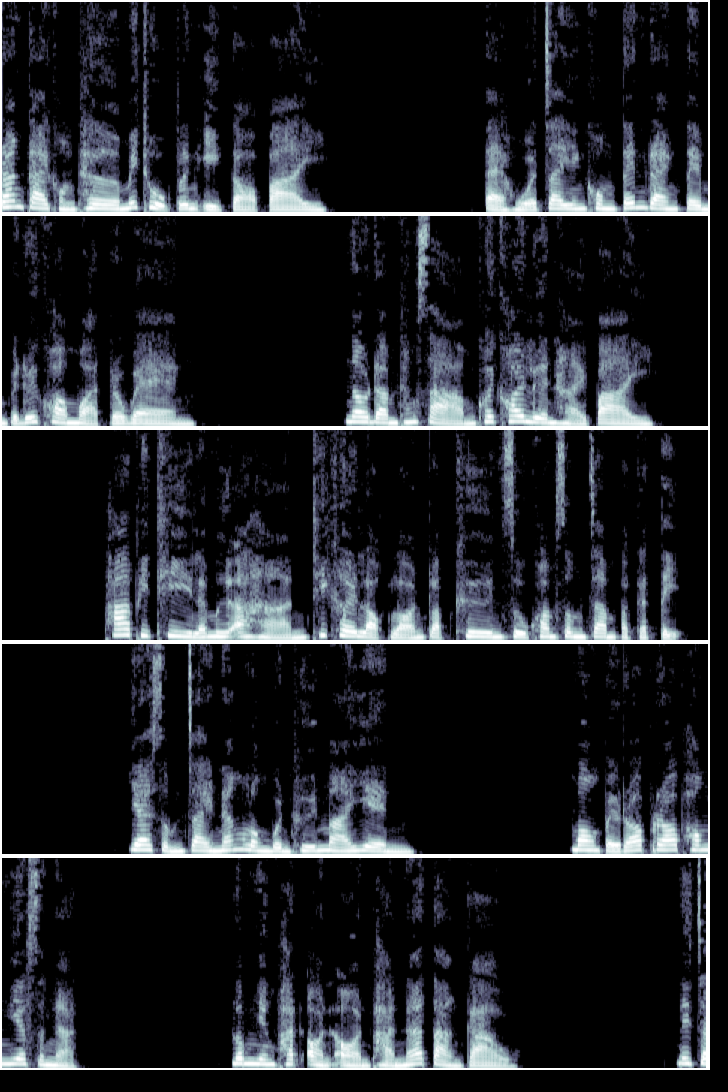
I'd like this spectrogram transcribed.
ร่างกายของเธอไม่ถูกตรึงอีกต่อไป แต่หัวใจยังคงเต้นแรงเต็มไปด้วยความหวาดระแวง เงาดำทั้งสามค่อยๆเลือนหายไปผ้าพิธีและมืออาหารที่เคยหลอกหลอนกลับคืนสู่ความทรงจำปกติ ยายสมใจนั่งลงบนพื้นไม้เย็น มองไปรอบๆห้องเงียบสงัด ลมยังพัดอ่อนๆผ่านหน้าต่างเก่า ในใจ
